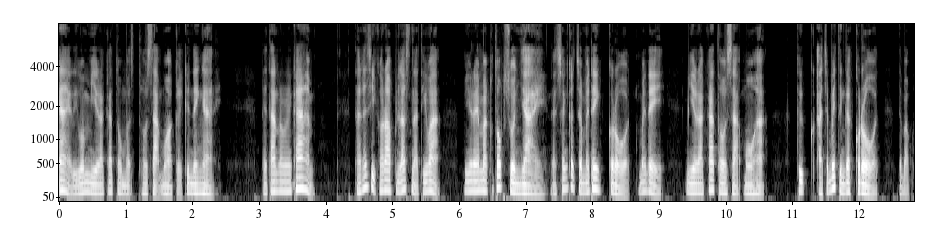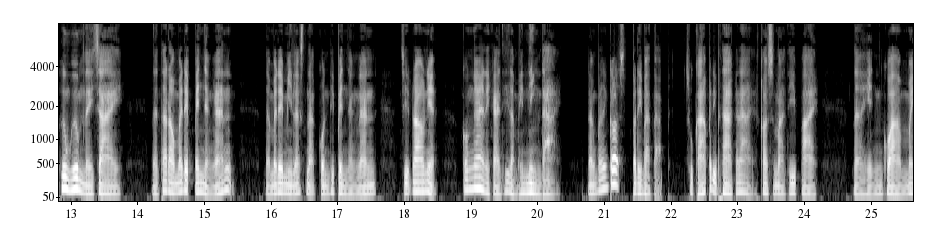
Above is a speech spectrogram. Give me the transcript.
ง่าย หรือว่ามีราคะโทสะโมหะเกิดขึ้นได้ง่าย ในทางตรงกันข้ามแต่ถ้าจิตของเราเป็นลักษณะที่ว่า มีอะไรมากระทบส่วนใหญ่นะฉันก็จะไม่ได้โกรธไม่ได้มีราคะโทสะโมหะ คืออาจจะไม่ถึงกับโกรธแต่แบบหึ่มหึมในใจแต่ถ้าเราไม่ได้เป็นอย่างนั้นแต่ไม่ได้มีลักษณะคนที่เป็นอย่างนั้น จิตเราเนี่ยก็ง่ายในการที่ทำให้นิ่งได้ ดังนั้นก็ปฏิบัติแบบสุขาปฏิปทาก็ได้ เข้าสมาธิไป นะเห็นความไม่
